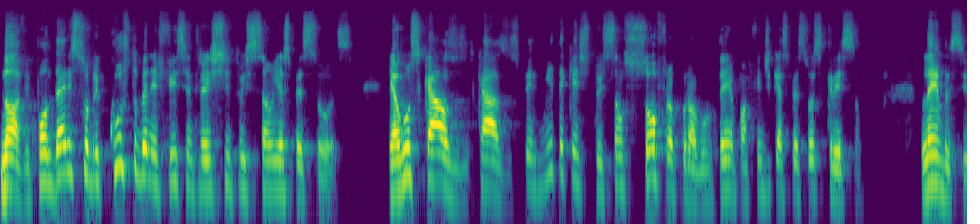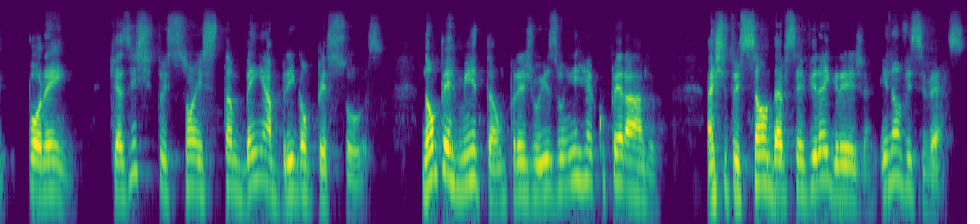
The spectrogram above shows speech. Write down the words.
Nove. Pondere sobre custo-benefício entre a instituição e as pessoas. Em alguns casos, casos, permita que a instituição sofra por algum tempo a fim de que as pessoas cresçam. Lembre-se, porém, que as instituições também abrigam pessoas. Não permita um prejuízo irrecuperável. A instituição deve servir à igreja e não vice-versa.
